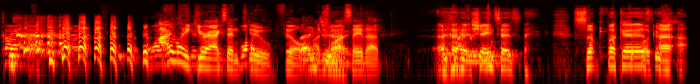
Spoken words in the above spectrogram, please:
Calm down. All right? I like your accent Wife. too, Phil. Thank I just want to say that. Uh, Shane says, "Sup fuckers." Sup, fuckers. Uh,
